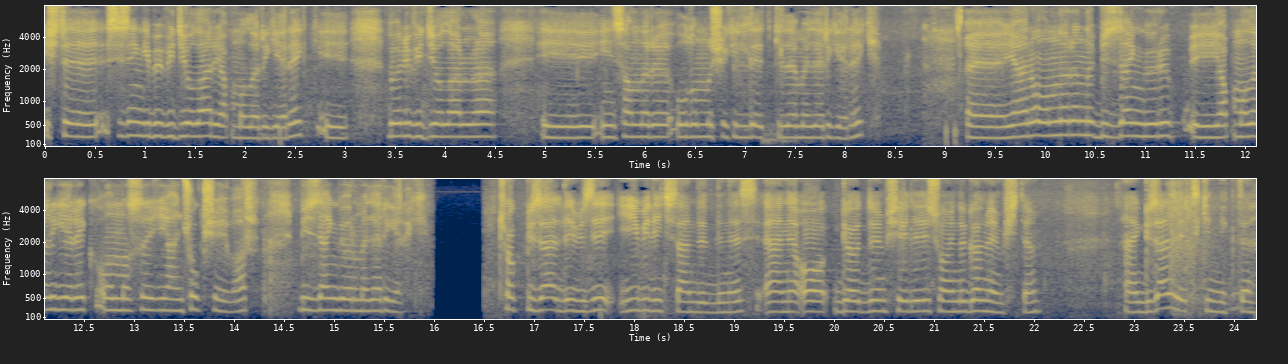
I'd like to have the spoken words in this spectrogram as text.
işte sizin gibi videolar yapmaları gerek. E, böyle videolarla e, insanları olumlu şekilde etkilemeleri gerek. E, yani onların da bizden görüp e, yapmaları gerek olması yani çok şey var. Bizden görmeleri gerek. Çok güzeldi. Bizi iyi bilinçlendirdiniz. Yani o gördüğüm şeyleri hiç oyunda görmemiştim. Yani güzel bir etkinlikti.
